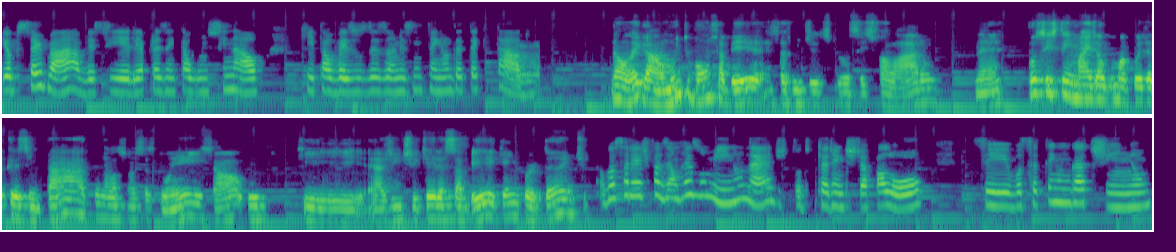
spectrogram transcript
e observar, ver se ele apresenta algum sinal que talvez os exames não tenham detectado. Não, legal, muito bom saber essas medidas que vocês falaram, né? Vocês têm mais alguma coisa a acrescentar com relação a essas doenças, algo que a gente queira saber, que é importante? Eu gostaria de fazer um resuminho, né, de tudo que a gente já falou. Se você tem um gatinho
